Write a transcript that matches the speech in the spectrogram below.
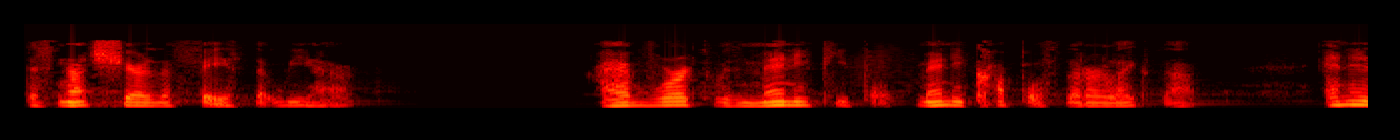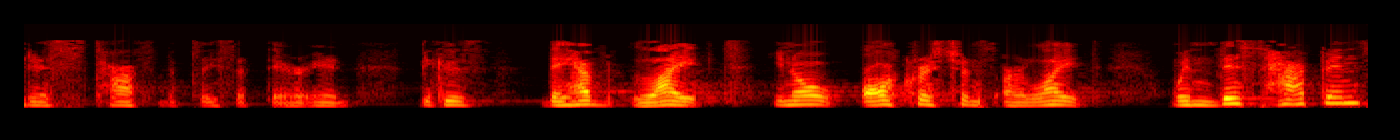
does not share the faith that we have. I have worked with many people, many couples that are like that. And it is tough, the place that they're in, because they have light. You know, all Christians are light. When this happens,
